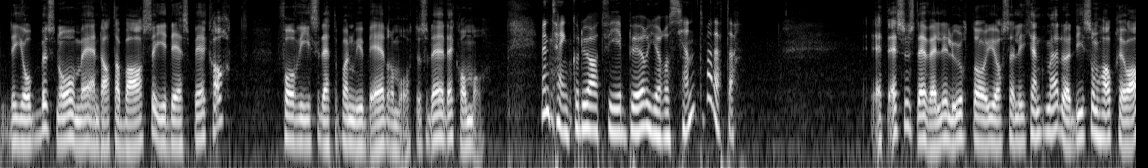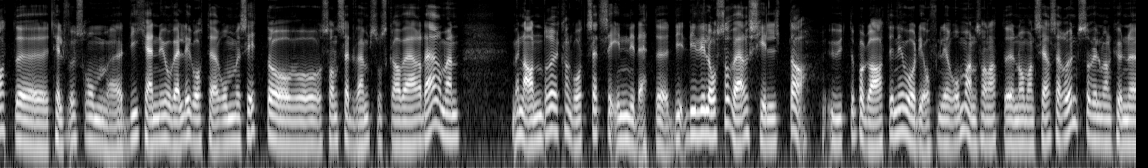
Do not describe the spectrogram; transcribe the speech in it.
det jobbes nå med en database i DSB-kart for å vise dette på en mye bedre måte. Så det, det kommer. Men tenker du at vi bør gjøre oss kjent med dette? Jeg syns det er veldig lurt å gjøre seg litt kjent med det. De som har private uh, tilfluktsrom, eh, de kjenner jo veldig godt til rommet sitt og, og sånn sett hvem som skal være der. Men, men andre kan godt sette seg inn i dette. De, de vil også være skilta ute på gatenivå, de offentlige rommene. Sånn at uh, når man ser seg rundt, så vil man kunne,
